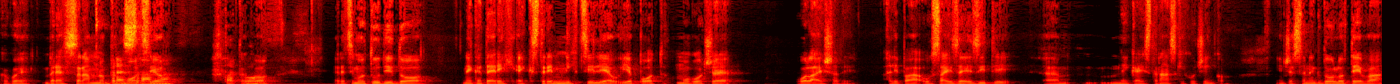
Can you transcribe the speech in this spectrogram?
kako je, brezsramno Brez promocijo. Tako. Tako. Recimo, tudi do nekaterih ekstremnih ciljev je pot mogoče olajšati ali pa vsaj zajeziti um, nekaj stranskih učinkov. In če se nekdo loteva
